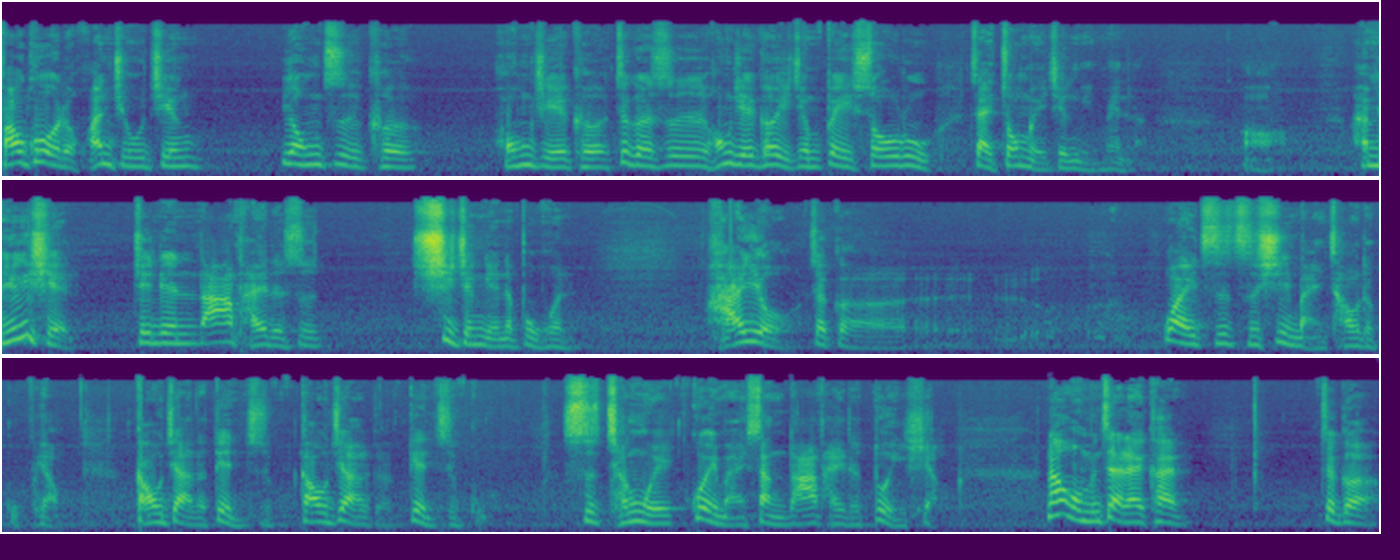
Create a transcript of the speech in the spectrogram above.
包括了环球晶、雍智科、宏杰科，这个是宏杰科已经被收入在中美金里面了。哦，很明显，今天拉抬的是细晶圆的部分，还有这个外资直系买超的股票，高价的电子、高价的电子股是成为贵买上拉抬的对象。那我们再来看这个。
